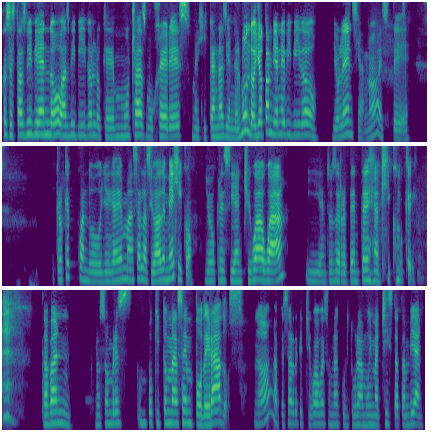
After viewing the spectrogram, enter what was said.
pues estás viviendo o has vivido lo que muchas mujeres mexicanas y en el mundo. Yo también he vivido violencia, ¿no? Este, creo que cuando llegué más a la Ciudad de México, yo crecí en Chihuahua y entonces de repente aquí como que estaban los hombres un poquito más empoderados, ¿no? A pesar de que Chihuahua es una cultura muy machista también.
